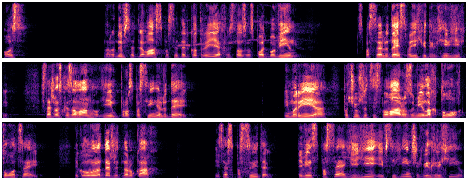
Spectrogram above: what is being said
Ось народився для вас Спаситель, котрий є Христос Господь, бо Він спасе людей своїх від гріхів їхніх. Все, що сказав ангел їм про спасіння людей. І Марія, почувши ці слова, розуміла, хто, хто цей, якого вона держить на руках. І це Спаситель. І Він спасе її і всіх інших від гріхів.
